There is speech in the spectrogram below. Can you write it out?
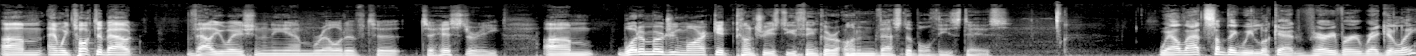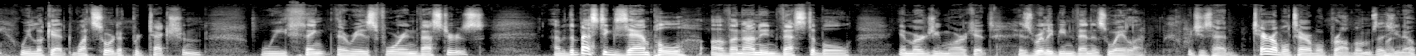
Um, and we talked about valuation in EM relative to to history. Um, what emerging market countries do you think are uninvestable these days? Well, that's something we look at very, very regularly. We look at what sort of protection we think there is for investors. Uh, the best example of an uninvestable emerging market has really been Venezuela, which has had terrible, terrible problems, as right. you know.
